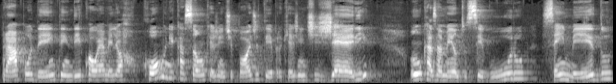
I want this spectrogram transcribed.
para poder entender qual é a melhor comunicação que a gente pode ter para que a gente gere um casamento seguro, sem medo,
